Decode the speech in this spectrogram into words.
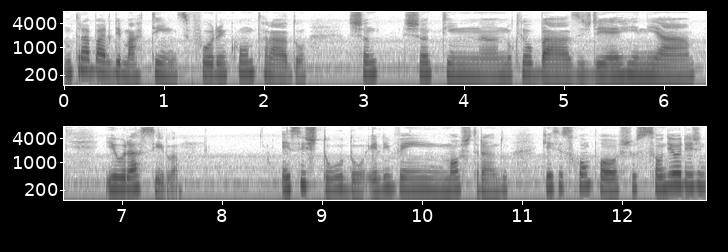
No trabalho de Martins foram encontrados xantina, nucleobases de RNA e uracila. Esse estudo ele vem mostrando que esses compostos são de origem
